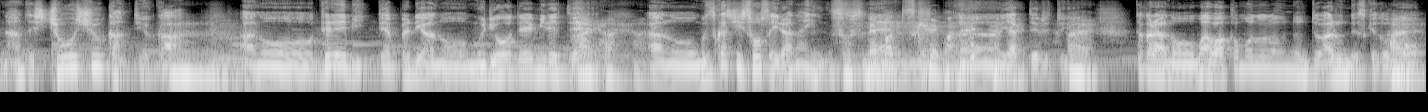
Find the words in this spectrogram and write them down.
なんで視聴習慣っていうか、うんあのーテレビってやっぱりあのー無料で見れて、はいはいはい。あのー難しい操作いらないんですそうですね。ね。バッつければね。うんやってるっていう。はい。だから、あのーまあ、若者の云々ってあるんですけども、はい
